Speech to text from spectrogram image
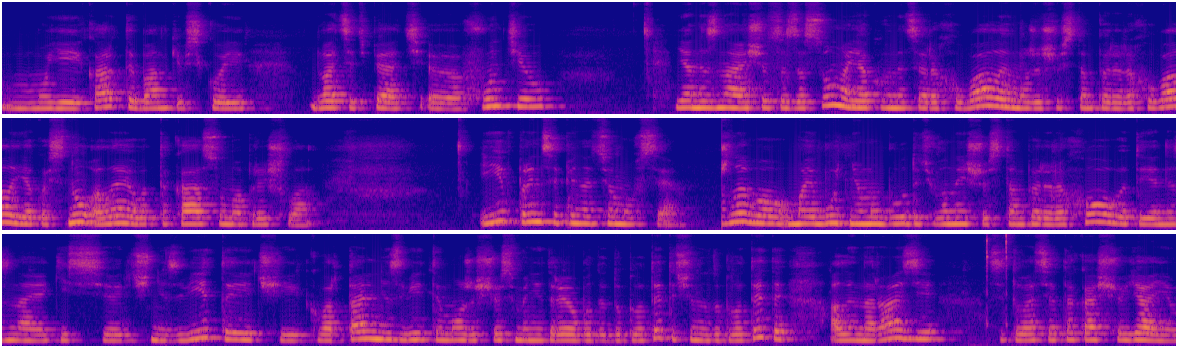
моєї карти банківської 25 е, фунтів. Я не знаю, що це за сума, як вони це рахували, може щось там перерахували якось, ну, але от така сума прийшла. І, в принципі, на цьому все. Можливо, в майбутньому будуть вони щось там перераховувати, я не знаю, якісь річні звіти чи квартальні звіти, може щось мені треба буде доплатити чи не доплатити, але наразі ситуація така, що я їм,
